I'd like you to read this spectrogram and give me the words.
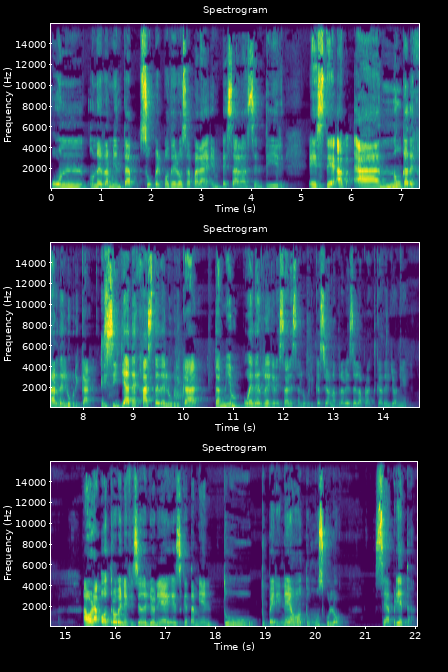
un- una herramienta súper poderosa para empezar a sentir, este, a, a nunca dejar de lubricar. Y si ya dejaste de lubricar, también puede regresar esa lubricación a través de la práctica del Johnny Egg. Ahora, otro beneficio del Johnny Egg es que también tu, tu perineo, tu músculo, se aprieta.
